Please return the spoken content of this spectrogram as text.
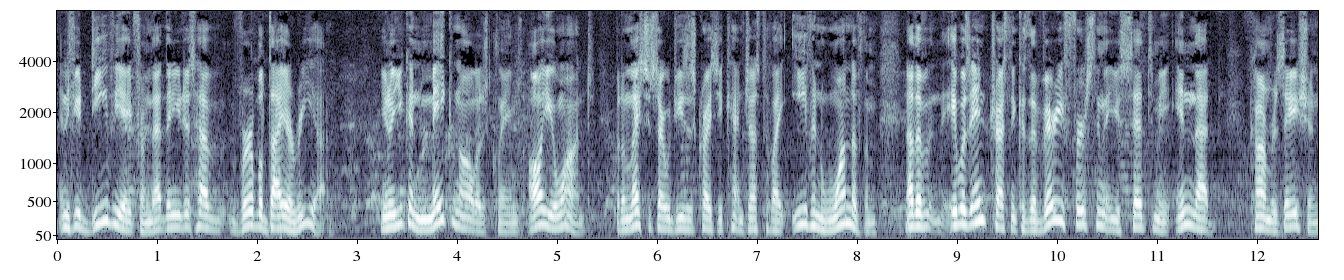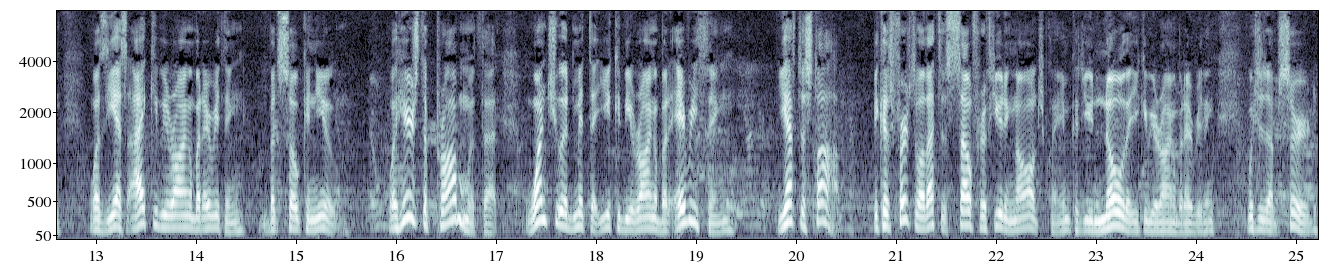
And if you deviate from that, then you just have verbal diarrhea. You know, you can make knowledge claims all you want, but unless you start with Jesus Christ, you can't justify even one of them. Now, the, it was interesting because the very first thing that you said to me in that conversation was, yes, I could be wrong about everything, but so can you. Well, here's the problem with that. Once you admit that you could be wrong about everything, you have to stop. Because, first of all, that's a self refuting knowledge claim because you know that you could be wrong about everything, which is absurd.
